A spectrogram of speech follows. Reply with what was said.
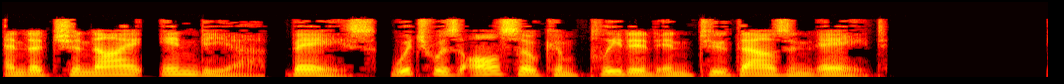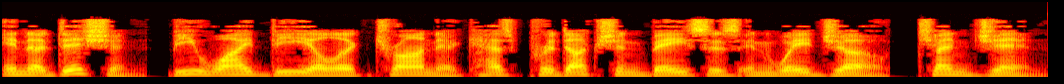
and a Chennai, India, base, which was also completed in 2008. In addition, BYD Electronic has production bases in Huizhou, Tianjin,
